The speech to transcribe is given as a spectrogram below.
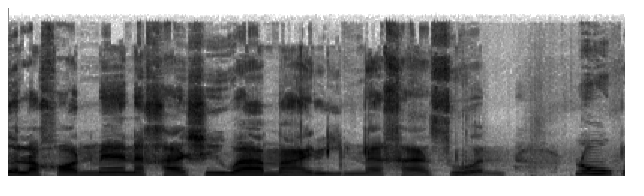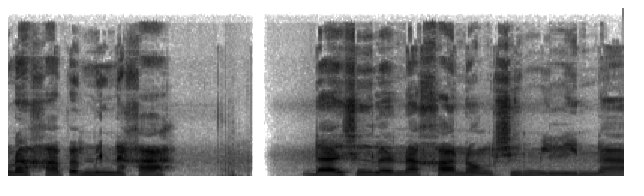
ตัวละครแม่นะคะ ชื่อว่ามายลินนะคะ ส่วนลูกนะคะแป๊บนึงนะคะ ได้ชื่อแล้วนะคะ น้องชื่อมิลินนะ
